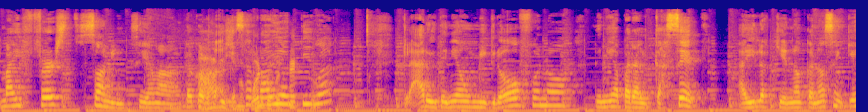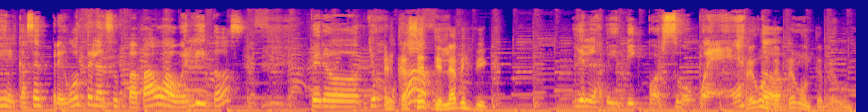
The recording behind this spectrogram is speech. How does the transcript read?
My First Sony se llamaba, ¿te acuerdas? Ah, Esa radio antigua. Claro, y tenía un micrófono, tenía para el cassette. Ahí los que no conocen qué es el cassette, pregúntenle a sus papás o abuelitos. Pero yo jugaba. El cassette y el lápiz Vic. Y el lápiz Vic, por supuesto. Pregunte, pregunte, pregunte.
